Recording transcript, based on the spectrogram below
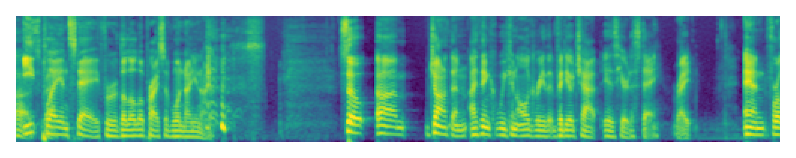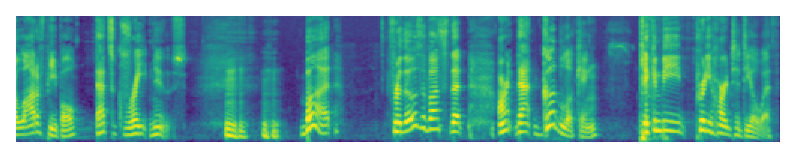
uh, eat, play, and stay for the low low price of one ninety nine. So, um, Jonathan, I think we can all agree that video chat is here to stay, right? And for a lot of people, that's great news. But for those of us that aren't that good looking, it can be pretty hard to deal with.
